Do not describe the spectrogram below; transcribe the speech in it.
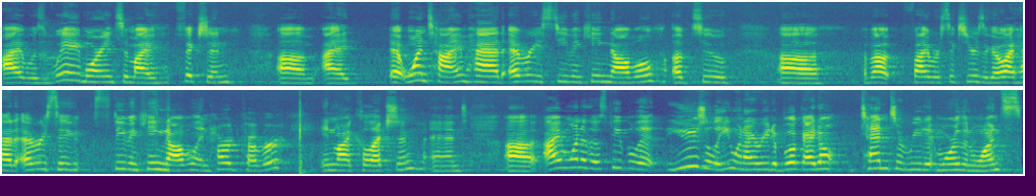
I was way more into my fiction. Um, I, at one time, had every Stephen King novel up to uh, about five or six years ago. I had every Stephen King novel in hardcover in my collection, and uh, I'm one of those people that usually, when I read a book, I don't tend to read it more than once.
